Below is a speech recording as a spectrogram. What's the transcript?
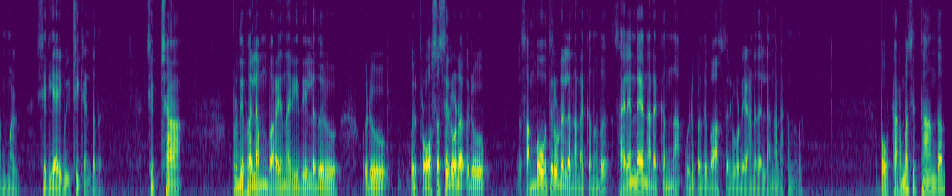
നമ്മൾ ശരിയായി വീക്ഷിക്കേണ്ടത്. ശിക്ഷ പ്രതിഫലം പറയുന്ന രീതിയിൽ അതൊരു ഒരു ഒരു പ്രോസസ്സിലൂടെ ഒരു സംഭവത്തിലൂടെയല്ല നടക്കുന്നത്. സൈലന്റായി നടക്കുന്ന ഒരു പ്രതിഭാസത്തിലൂടെയാണ് ഇതെല്ലാം നടക്കുന്നത്. അപ്പോൾ കർമ്മസിദ്ധാന്തം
